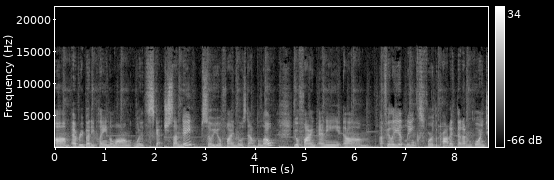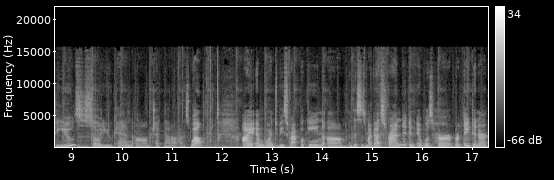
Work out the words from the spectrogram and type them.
um, everybody playing along with Sketch Sunday. So you'll find those down below. You'll find any um, affiliate links for the product that I'm going to use. So you can um, check that out as well. I am going to be scrapbooking. Um, this is my best friend, and it was her birthday dinner.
